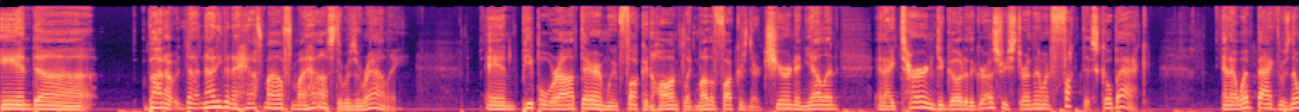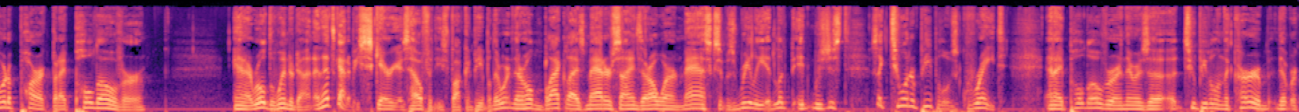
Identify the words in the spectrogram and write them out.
and uh, about a, not, not even a half mile from my house, there was a rally, and people were out there, and we fucking honked like motherfuckers, and they're cheering and yelling. And I turned to go to the grocery store, and then I went, "Fuck this, go back." And I went back. There was nowhere to park, but I pulled over and I rolled the window down. And that's got to be scary as hell for these fucking people. They were they're holding Black Lives Matter signs. They're all wearing masks. It was really it looked it was just it was like 200 people. It was great. And I pulled over and there was a, a two people on the curb that were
